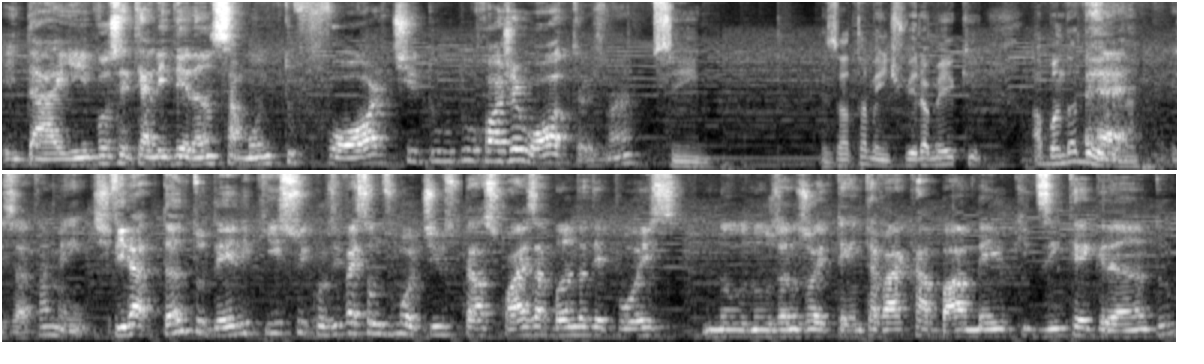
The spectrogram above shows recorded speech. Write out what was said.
E daí você tem a liderança muito forte do, do Roger Waters, né? Sim. Exatamente, vira meio que a banda dele, é, né? Exatamente. Vira tanto dele que isso, inclusive, vai ser um dos motivos pelas quais a banda depois, no, nos anos 80, vai acabar meio que desintegrando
